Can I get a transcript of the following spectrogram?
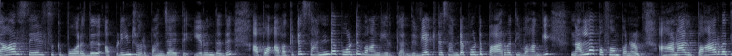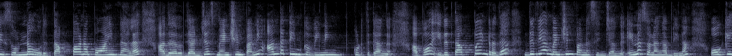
யார் சேல்ஸுக்கு போகிறது அப்படின்ற ஒரு பஞ்சாயத்து இருந்தது. அப்போ அவகிட்ட சண்டை போட்டு வாங்கியிருக்கா. திவ்யா கிட்ட சண்டை போட்டு பார்வதி வாங்கி நல்லா பெர்ஃபார்ம் பண்ணணும். ஆனால் பார்வதி சொன்ன ஒரு தப்பான பாயிண்ட்னால அதை ஜட்ஜஸ் மென்ஷன் பண்ணி அந்த டீமுக்கு வின்னிங் கொடுத்துட்டாங்க. அப்போது இது தப்புன்றத திவ்யா மென்ஷன் பண்ண செஞ்சாங்க. என்ன சொன்னாங்க அப்படின்னா ஓகே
